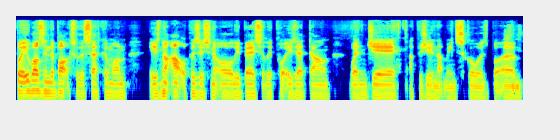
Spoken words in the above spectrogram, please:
but he was in the box for the second one. He's not out of position at all. He basically put his head down when Jay, I presume that means scores. But um,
